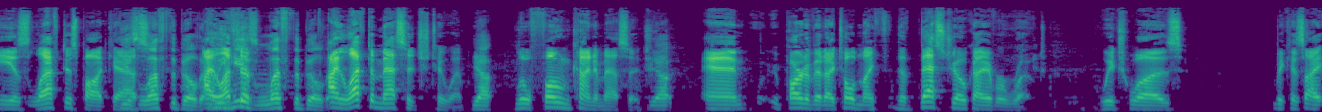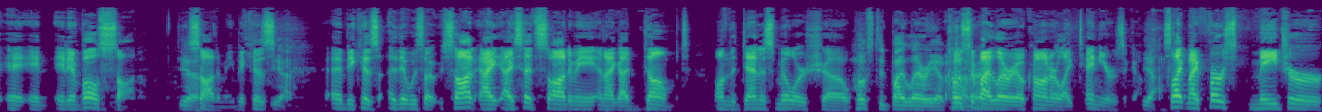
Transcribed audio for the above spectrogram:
He has left his podcast. He has left the building. I I, mean, left he a- has left the building. I left a message to him. Yep. Little phone kind of message. Yep. and part of it I told my the best joke I ever wrote, which was because I it, it involves Sodom, Yeah. sodomy because Yeah. uh, because there was a sod I, I said sodomy and I got dumped on the Dennis Miller show Hosted by Larry O'Connor. hosted by Larry O'Connor like ten years ago. Yeah. it's like my first major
